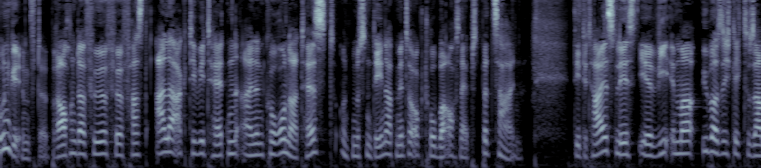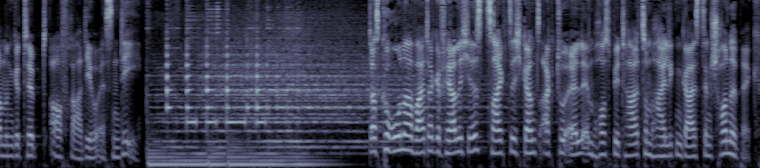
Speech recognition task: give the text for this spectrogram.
Ungeimpfte brauchen dafür für fast alle Aktivitäten einen Corona-Test und müssen den ab Mitte Oktober auch selbst bezahlen. Die Details lest ihr wie immer übersichtlich zusammengetippt auf radioessen.de. Dass Corona weiter gefährlich ist, zeigt sich ganz aktuell im Hospital zum Heiligen Geist in Schonnebeck.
